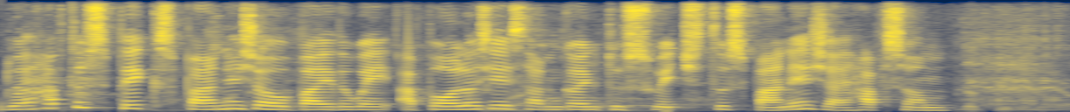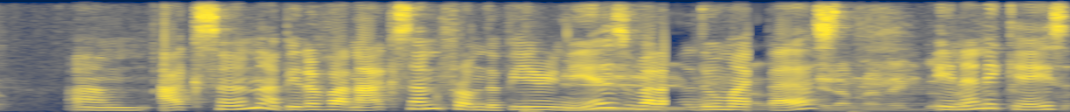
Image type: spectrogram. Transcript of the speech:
do I have to speak Spanish? Oh, by the way, apologies, I'm going to switch to Spanish. I have some um, accent, a bit of an accent from the Pyrenees, but I'll do my best. In any case,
